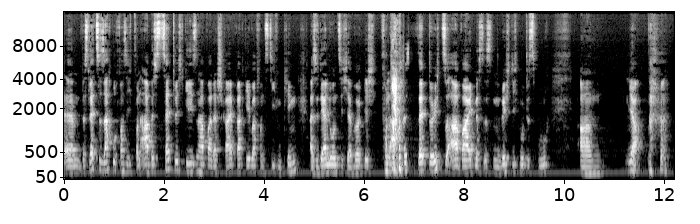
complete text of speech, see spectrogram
ähm, das letzte Sachbuch, was ich von A bis Z durchgelesen habe, war der Schreibratgeber von Stephen King. Also der lohnt sich ja wirklich von A ja. bis Z durchzuarbeiten. Das ist ein richtig gutes Buch. Ähm, ja.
